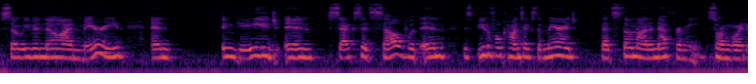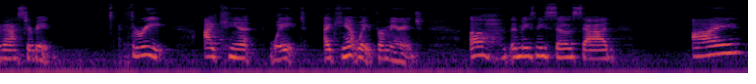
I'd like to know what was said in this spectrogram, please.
So even though I'm married and engage in sex itself within this beautiful context of marriage, that's still not enough for me. So I'm going to masturbate. Three, I can't wait. I can't wait for marriage. Oh, that makes me so sad. I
